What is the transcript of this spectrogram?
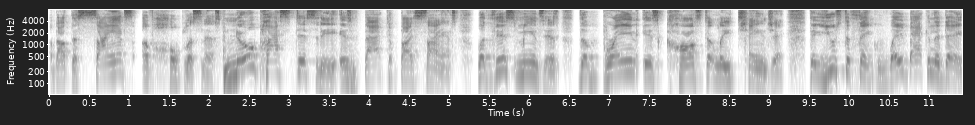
about the science of hopelessness. Neuroplasticity is backed by science. What this means is the brain is constantly changing. They used to think way back in the day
